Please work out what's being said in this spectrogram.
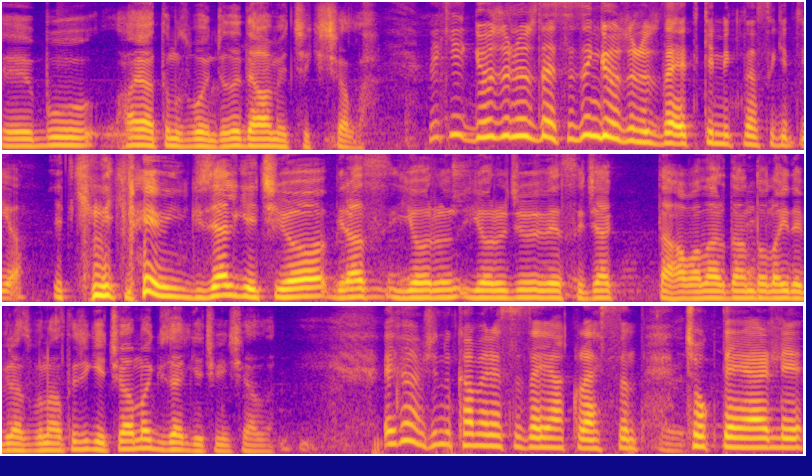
e, bu hayatımız boyunca da devam edecek inşallah. Peki gözünüzde, sizin gözünüzde etkinlik nasıl gidiyor? Etkinlik güzel geçiyor. Biraz yorun, yorucu ve sıcak da havalardan dolayı da biraz bunaltıcı geçiyor ama güzel geçiyor inşallah. Efendim şimdi kamera size yaklaşsın. Çok değerli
